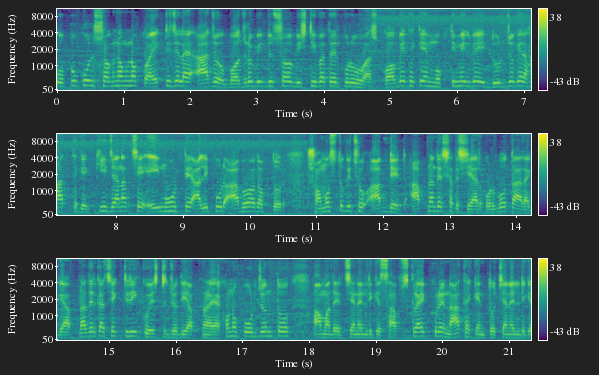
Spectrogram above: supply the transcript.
উপকূল সংলগ্ন কয়েকটি জেলায় আজও বজ্রবিদ্যুৎ সহ বৃষ্টিপাতের পূর্বাভাস। কবে থেকে মুক্তি মিলবে এই দুর্যোগের হাত থেকে কি জানাচ্ছে এই মুহূর্তে আলিপুর আবহাওয়া দপ্তর? সমস্ত কিছু আপডেট আপনাদের সাথে শেয়ার করব। তার আগে আপনাদের কাছে একটি রিকোয়েস্ট, যদি আপনারা এখনও পর্যন্ত আমাদের চ্যানেলটিকে সাবস্ক্রাইব করে না থাকেন, তো চ্যানেলটিকে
